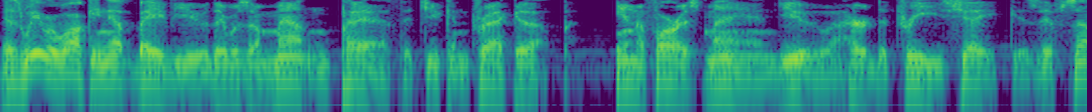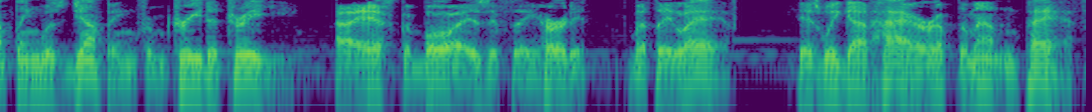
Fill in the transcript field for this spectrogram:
As we were walking up Bayview, there was a mountain path that you can track up. In a forest mind you, I heard the trees shake as if something was jumping from tree to tree. I asked the boys if they heard it, but they laughed. As we got higher up the mountain path,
